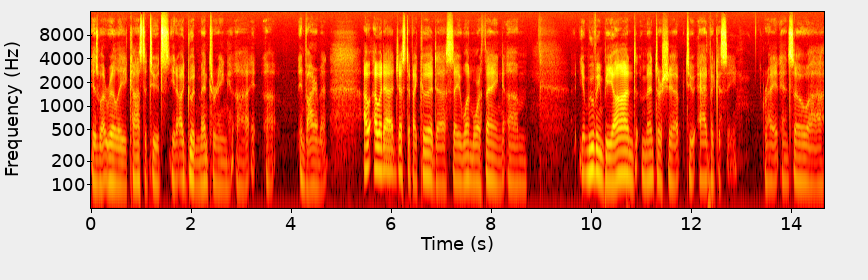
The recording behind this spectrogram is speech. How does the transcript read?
is what really constitutes, you know, a good mentoring uh, uh, environment. I, I would add, just if I could, uh, say one more thing. Um, you moving beyond mentorship to advocacy, right? And so uh,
